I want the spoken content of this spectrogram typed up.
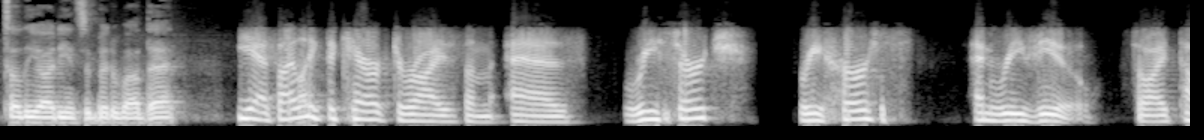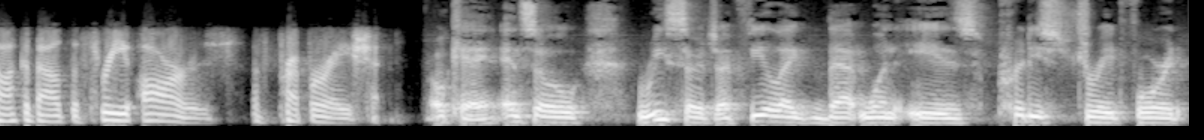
tell the audience a bit about that? Yes, I like to characterize them as research, rehearse, and review. So I talk about the three R's of preparation. Okay. And so research, I feel like that one is pretty straightforward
